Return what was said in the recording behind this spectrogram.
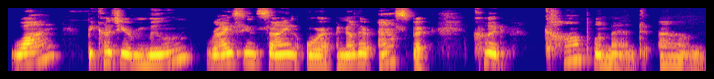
Why? Because your moon, rising sign, or another aspect could complement um,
